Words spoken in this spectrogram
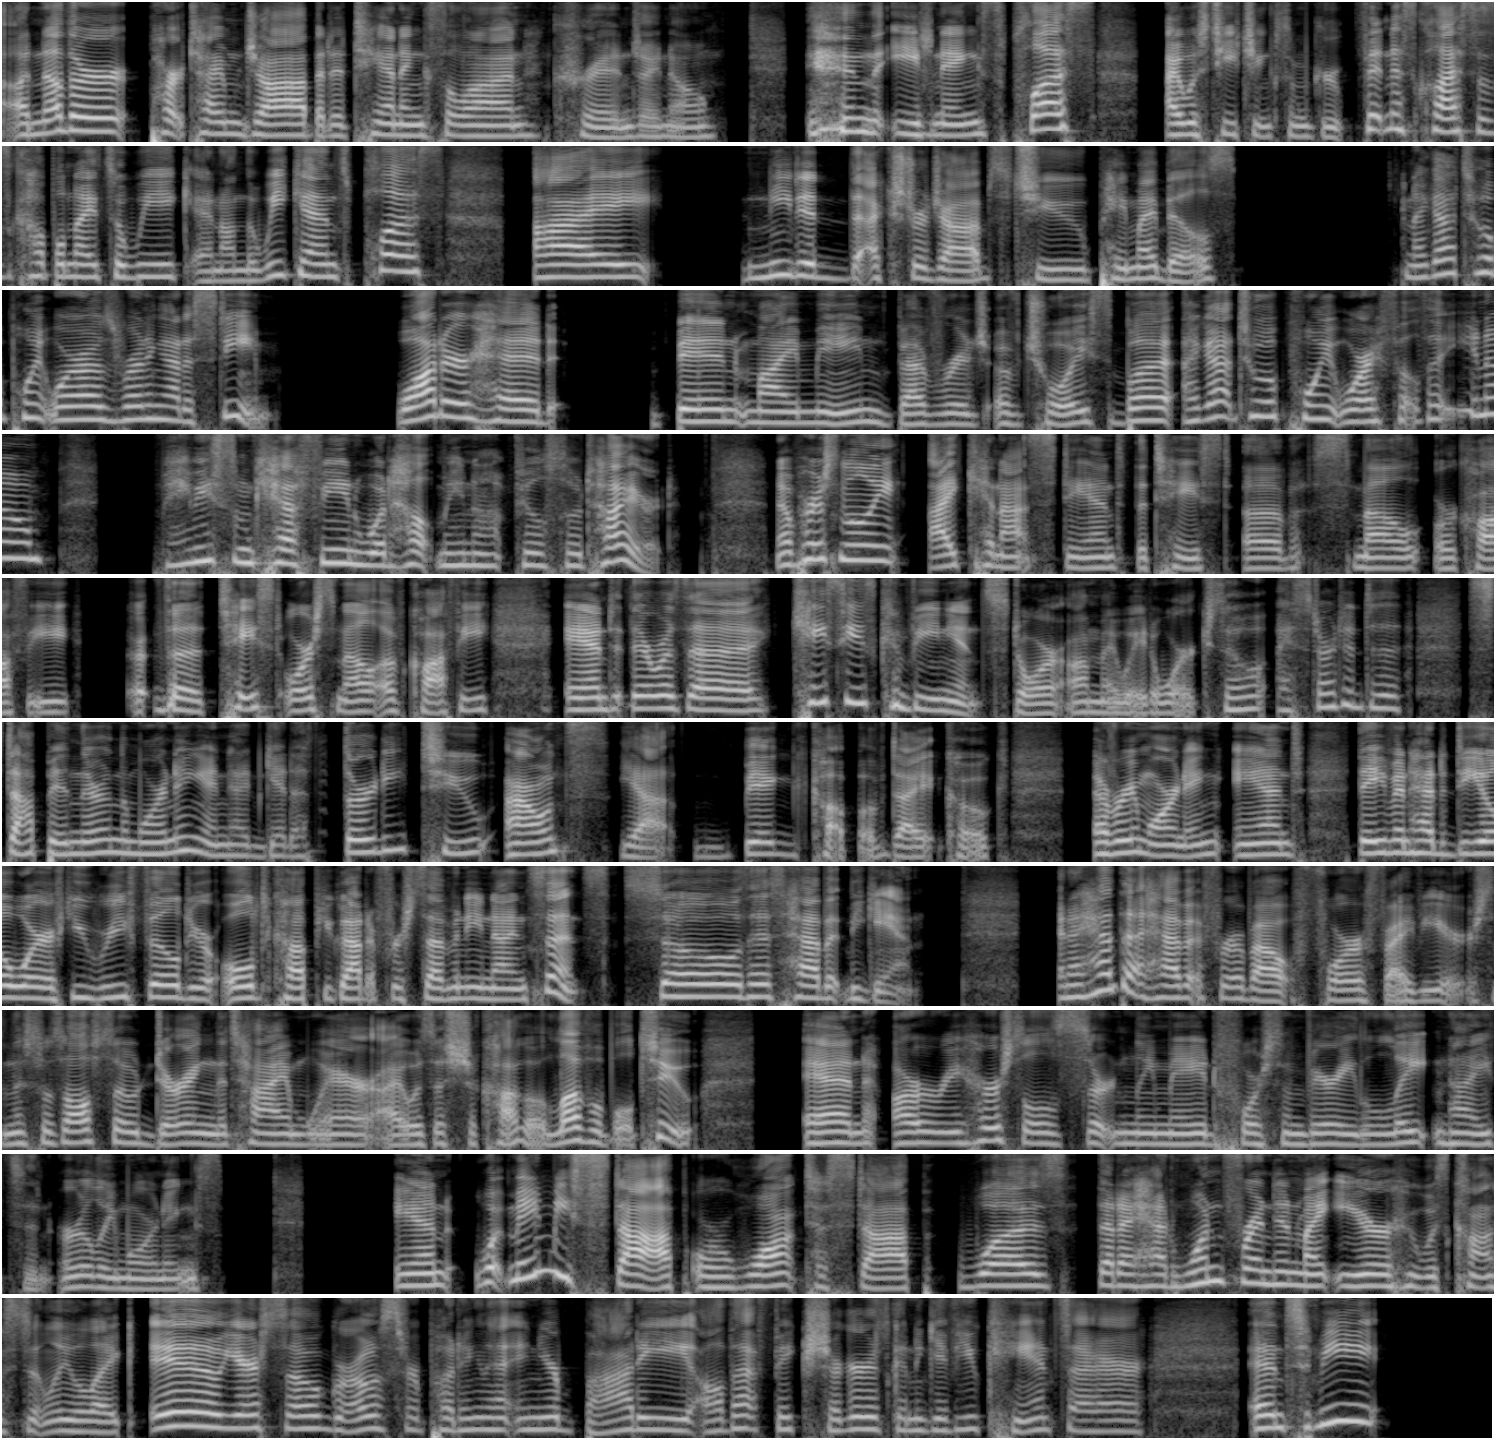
another part time job at a tanning salon, cringe, I know, in the evenings. Plus, I was teaching some group fitness classes a couple nights a week and on the weekends. Plus, I needed the extra jobs to pay my bills. And I got to a point where I was running out of steam. Water had been my main beverage of choice, but I got to a point where I felt that, you know, maybe some caffeine would help me not feel so tired. Now, personally, I cannot stand the taste of smell or coffee er, the taste or smell of coffee. And there was a Casey's convenience store on my way to work. So I started to stop in there in the morning and I'd get a 32 ounce, yeah, big cup of Diet Coke every morning. And they even had a deal where if you refilled your old cup, you got it for 79 cents. So this habit began. And I had that habit for about four or five years. And this was also during the time where I was a Chicago Luvabull, too. And our rehearsals certainly made for some very late nights and early mornings. And what made me stop or want to stop was that I had one friend in my ear who was constantly like, Ew, you're so gross for putting that in your body. All that fake sugar is going to give you cancer. And to me,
